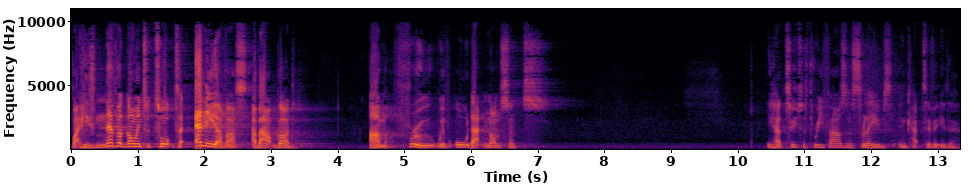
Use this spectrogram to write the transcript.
But he's never going to talk to any of us about God. I'm through with all that nonsense. He had two to three thousand slaves in captivity there.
